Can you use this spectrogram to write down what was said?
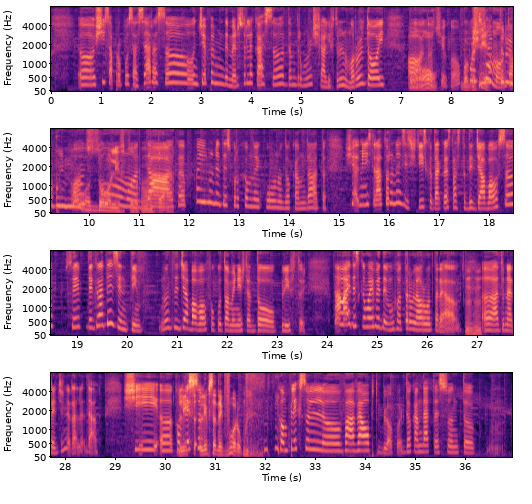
Uh, și s-a propus aseară să începem demersurile ca să dăm drumul și la liftul numărul 2. Oh, da, ce că bogăție. consumă, Ce trebuie nouă consumă, două lifturi, mă? Da, Da. că păi nu ne descurcăm noi cu unul deocamdată. Și administratorul ne-a zis, știți că dacă ăsta stă degeaba o să se degradeze în timp. Nu degeaba v-au făcut oamenii ăștia două lifturi. Da, haideți că mai vedem, hotărâm la următoarea Mhm. uh, adunare generală, da. Și uh, Lipsă, complexul, lipsă de quorum. complexul uh, va avea 8 blocuri. Deocamdată sunt uh,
